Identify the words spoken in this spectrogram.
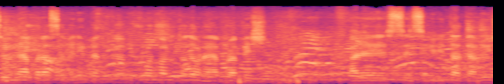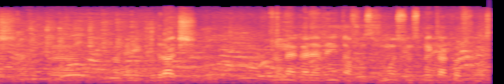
Țin neapărat să venim pentru că fotbalul totdeauna e aproape și are sensibilitatea lui și uh, am venit cu drag și lumea care a venit a fost frumos, un spectacol frumos.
